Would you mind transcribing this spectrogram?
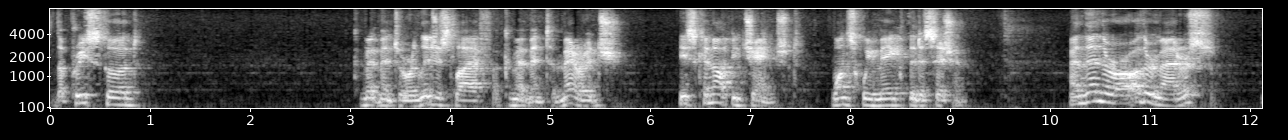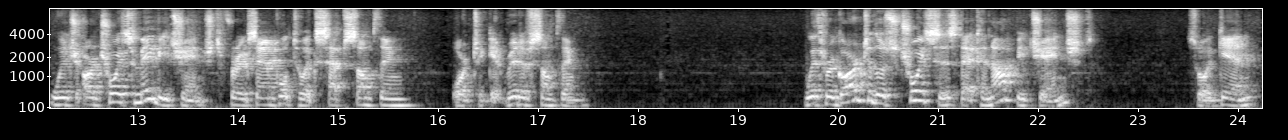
the priesthood, commitment to religious life, a commitment to marriage. These cannot be changed once we make the decision. And then there are other matters which our choice may be changed. For example, to accept something or to get rid of something. With regard to those choices that cannot be changed, so again,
